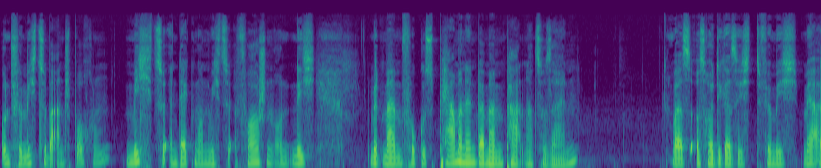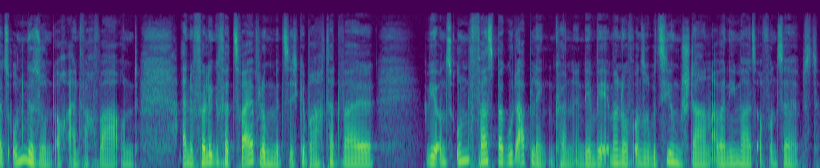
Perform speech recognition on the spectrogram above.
und für mich zu beanspruchen, mich zu entdecken und mich zu erforschen und nicht mit meinem Fokus permanent bei meinem Partner zu sein was aus heutiger Sicht für mich mehr als ungesund auch einfach war und eine völlige Verzweiflung mit sich gebracht hat, weil wir uns unfassbar gut ablenken können, indem wir immer nur auf unsere Beziehung starren, aber niemals auf uns selbst.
